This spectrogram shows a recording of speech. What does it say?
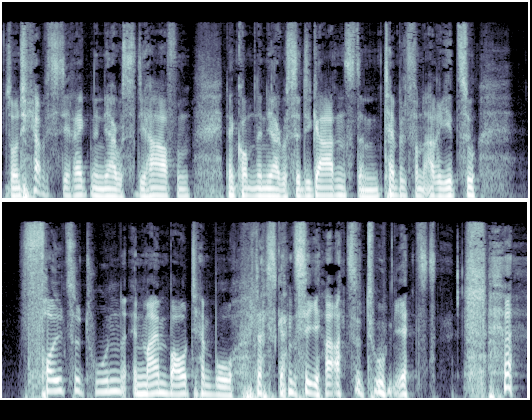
So, und ich habe jetzt direkt Ninjago City Hafen, dann kommt Ninjago City Gardens, dann Tempel von Arietsu voll zu tun, in meinem Bautempo das ganze Jahr zu tun jetzt.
